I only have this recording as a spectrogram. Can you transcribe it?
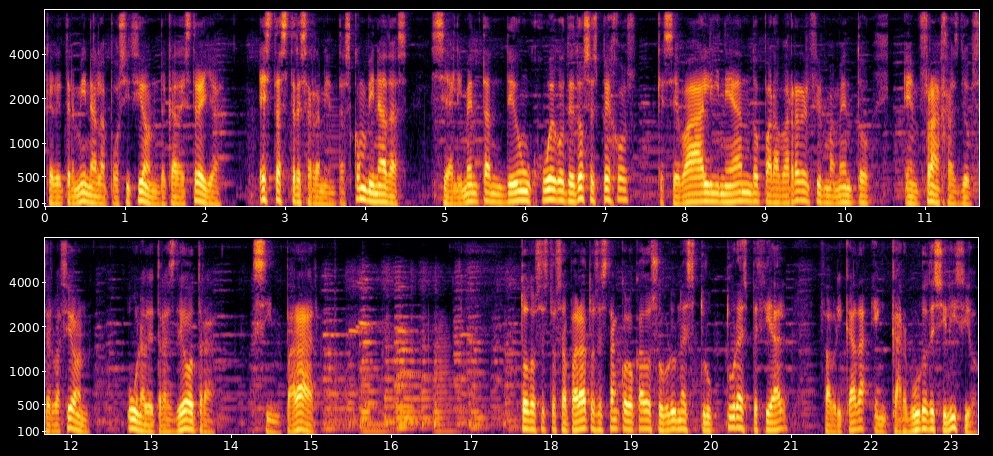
que determina la posición de cada estrella. Estas tres herramientas combinadas se alimentan de un juego de dos espejos que se va alineando para barrer el firmamento en franjas de observación, una detrás de otra, sin parar. Todos estos aparatos están colocados sobre una estructura especial fabricada en carburo de silicio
